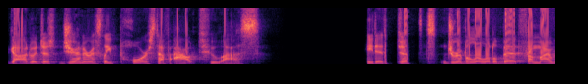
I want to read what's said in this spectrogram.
God would just generously pour stuff out to us. He didn't just dribble a little bit from my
